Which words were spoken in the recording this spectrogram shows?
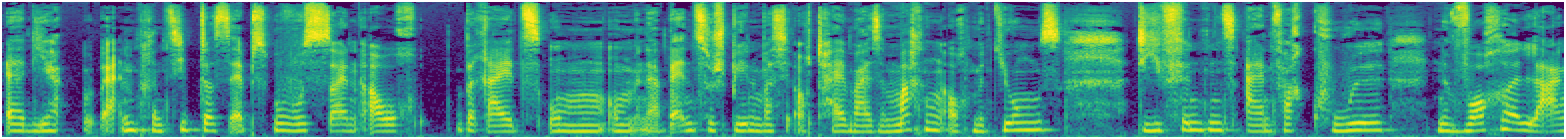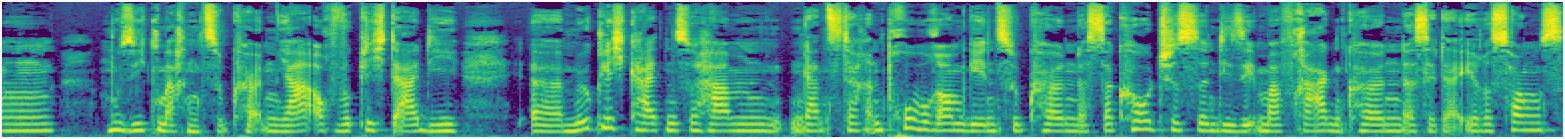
äh, die im Prinzip das Selbstbewusstsein auch bereits, um, um in der Band zu spielen, was sie auch teilweise machen, auch mit Jungs. Die finden es einfach cool, eine Woche lang Musik machen zu können. Ja, auch wirklich da die äh, Möglichkeiten zu haben, den ganzen Tag in den Proberaum gehen zu können, dass da Coaches sind, die sie immer fragen können, dass sie da ihre Songs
